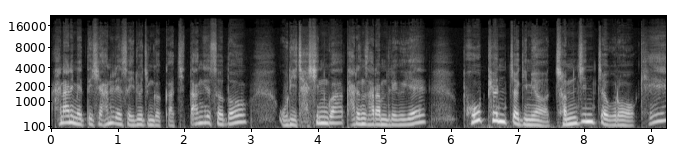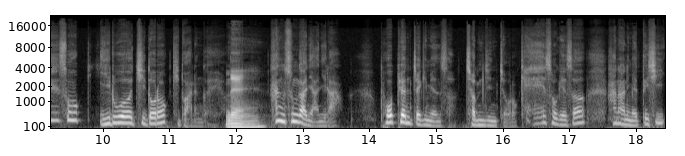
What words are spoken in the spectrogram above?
하나님의 뜻이 하늘에서 이루어진 것 같이 땅에서도 우리 자신과 다른 사람들에 의해 보편적이며 점진적으로 계속 이루어지도록 기도하는 거예요. 네. 한순간이 아니라 보편적이면서 점진적으로 계속해서 하나님의 뜻이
